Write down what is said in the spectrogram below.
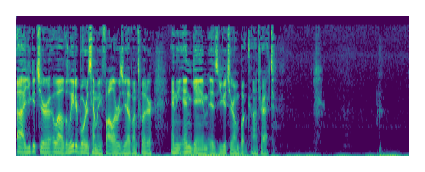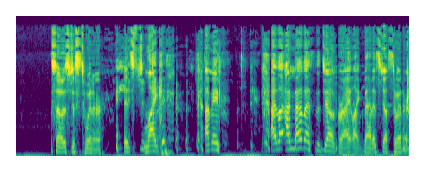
Uh, you get your well. The leaderboard is how many followers you have on Twitter, and the end game is you get your own book contract. So it's just Twitter. It's, just like, I mean, I I know that's the joke, right? Like that it's just Twitter,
